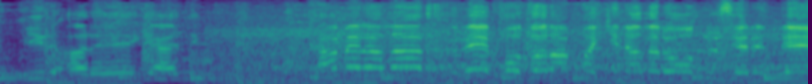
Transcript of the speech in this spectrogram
bir araya geldik. Kameralar ve fotoğraf makineleri onun üzerinde.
